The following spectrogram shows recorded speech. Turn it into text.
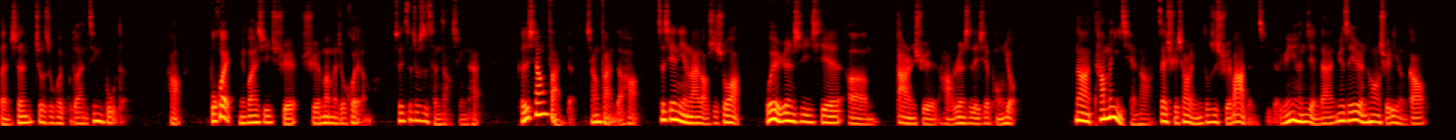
本身就是会不断进步的。好，不会没关系，学学慢慢就会了嘛。所以这就是成长心态。可是相反的，相反的哈，这些年来，老实说啊，我也认识一些呃大人学哈认识的一些朋友。那他们以前啊，在学校里面都是学霸等级的，原因很简单，因为这些人通常学历很高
